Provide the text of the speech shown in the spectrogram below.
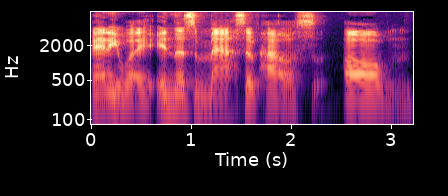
anyway, in this massive house, um,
